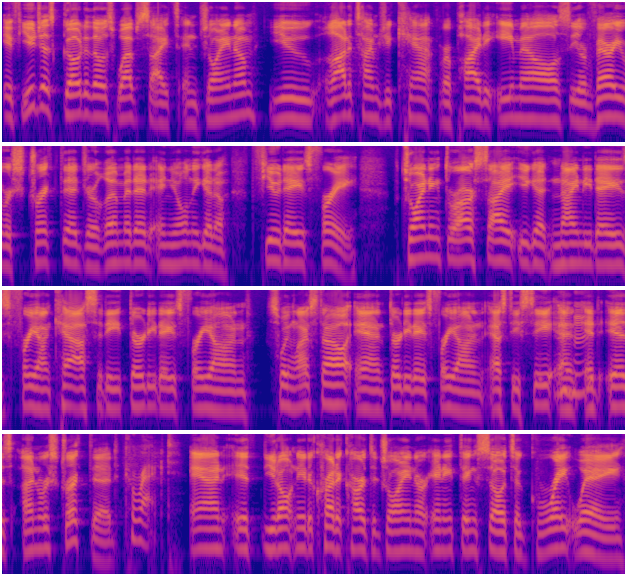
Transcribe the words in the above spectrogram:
if you just go to those websites and join them, you a lot of times you can't reply to emails. You're very restricted. You're limited, and you only get a few days free. Joining through our site, you get 90 days free on Kasidie, 30 days free on Swing Lifestyle, and 30 days free on SDC, and mm-hmm. it is unrestricted. Correct. And it you don't need a credit card to join or anything, so it's a great way.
